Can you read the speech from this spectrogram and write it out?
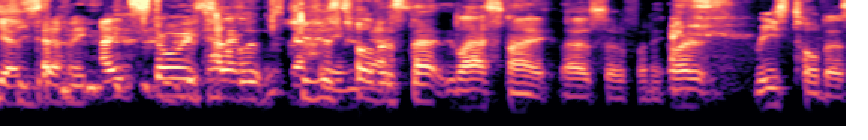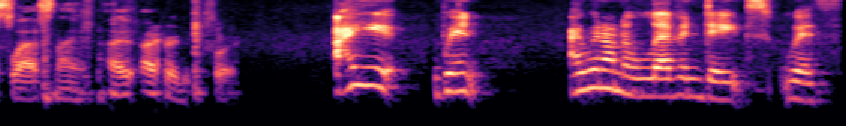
Yes, She- Stephanie. I, story She just time. told, with she just told yes. us that last night. That was so funny. Or Reese told us last night. I, I heard it before. I went I went on 11 dates with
